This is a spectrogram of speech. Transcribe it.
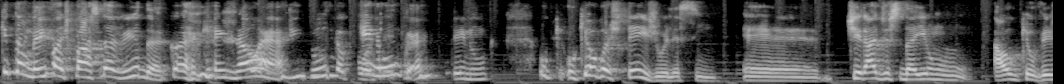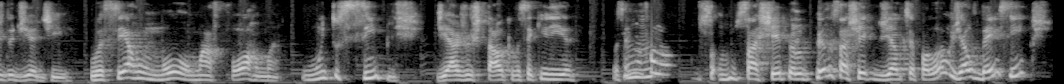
que também faz parte da vida. Quem não Ué. Quem nunca, pô. Quem nunca? Quem nunca. O, que- o que eu gostei, Júlia, assim, é tirar disso daí um, algo que eu vejo do dia a dia. Você arrumou uma forma muito simples de ajustar o que você queria. Você não Uhum. falou um sachê, pelo, pelo sachê de gel que você falou, é um gel bem simples.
